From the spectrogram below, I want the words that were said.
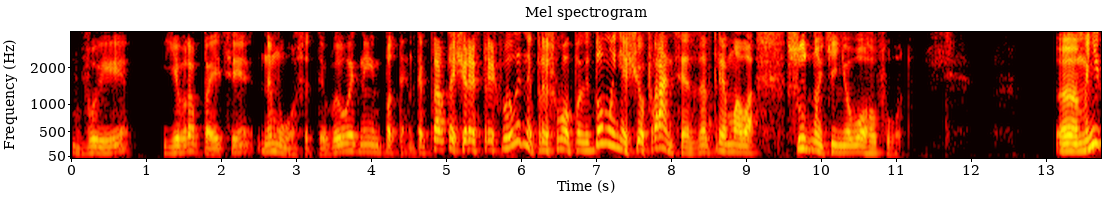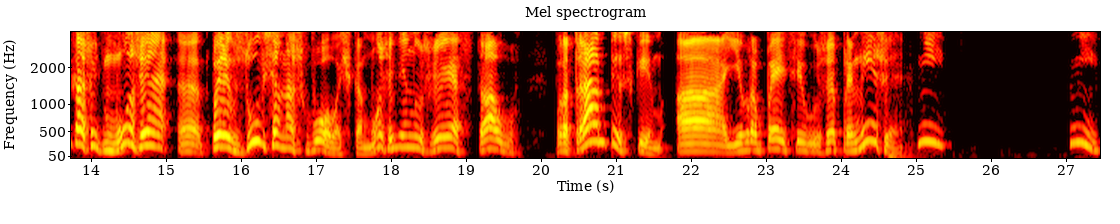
ви, європейці, не можете. Ви ледні імпотенти. Правда, через три хвилини прийшло повідомлення, що Франція затримала судно тіньового флоту. Е, Мені кажуть, може, е, перевзувся наш Вовочка, може він уже став протрампівським, а європейців уже принижує? Ні. Ні.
